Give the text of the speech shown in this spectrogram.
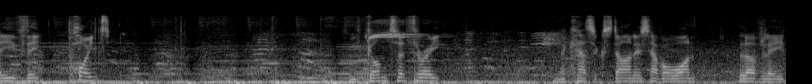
Save the point. We've gone to three. And the Kazakhstanis have a one love lead.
